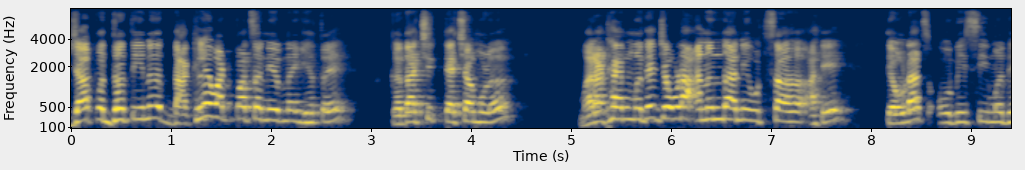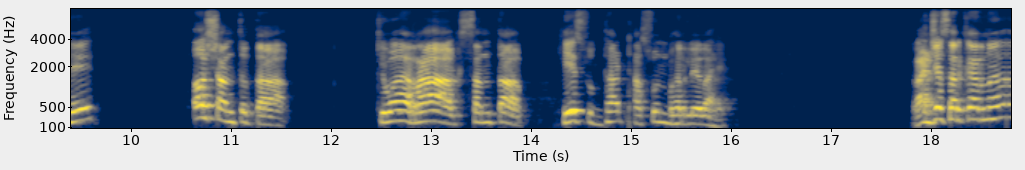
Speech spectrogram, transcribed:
ज्या पद्धतीनं दाखले वाटपाचा निर्णय घेतोय कदाचित त्याच्यामुळं मराठ्यांमध्ये जेवढा आनंद आणि उत्साह आहे तेवढाच ओबीसी मध्ये अशांतता किंवा राग संताप हे सुद्धा ठासून भरलेलं आहे. राज्य सरकारनं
